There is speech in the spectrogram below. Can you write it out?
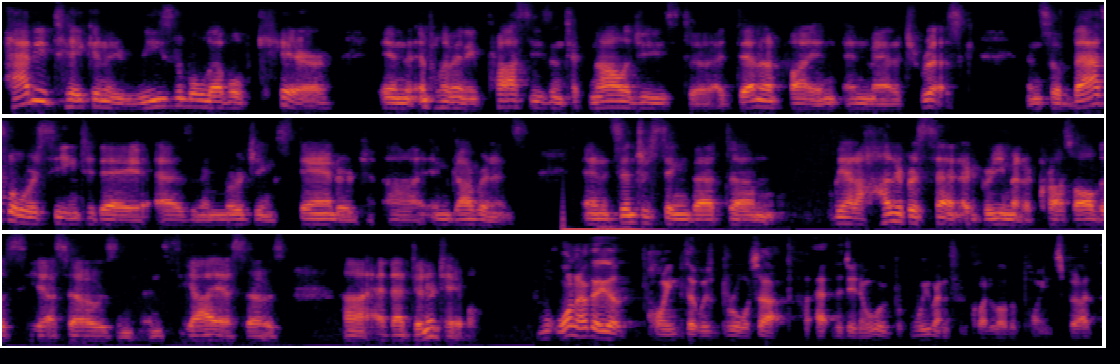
have you taken a reasonable level of care in implementing processes and technologies to identify and, and, manage risk. And so that's what we're seeing today as an emerging standard uh, in governance. And it's interesting that um, we had 100% agreement across all the CSOs and, and CISOs uh, at that dinner table. One other point that was brought up at the dinner, we went through quite a lot of points, but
